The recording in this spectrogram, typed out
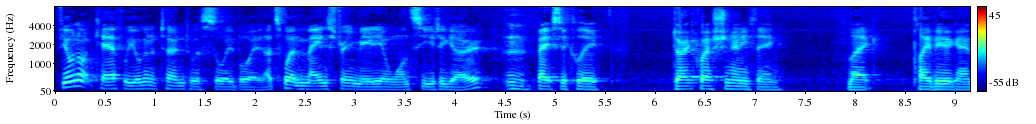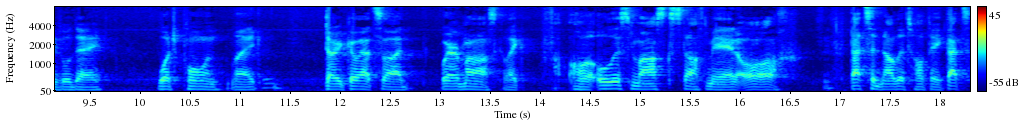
If you're not careful, you're going to turn into a soy boy. That's where mainstream media wants you to go. Mm. Basically, don't question anything. Like, play video games all day, watch porn. Like, don't go outside, wear a mask. Like, oh, all this mask stuff, man. Oh, that's another topic. That's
